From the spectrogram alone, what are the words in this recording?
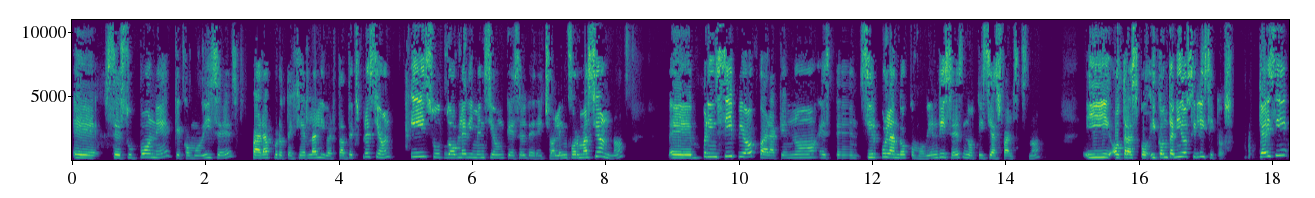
eh, se supone que, como dices, para proteger la libertad de expresión y su doble dimensión, que es el derecho a la información, ¿no? eh, principio para que no estén circulando, como bien dices, noticias falsas, ¿no? Y otras y contenidos ilícitos. Que ahí sí,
